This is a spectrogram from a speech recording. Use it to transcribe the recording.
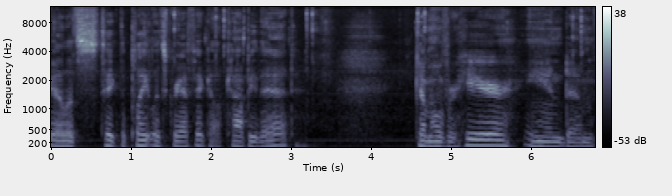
uh, let's take the platelets graphic I'll copy that. Come over here and um,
